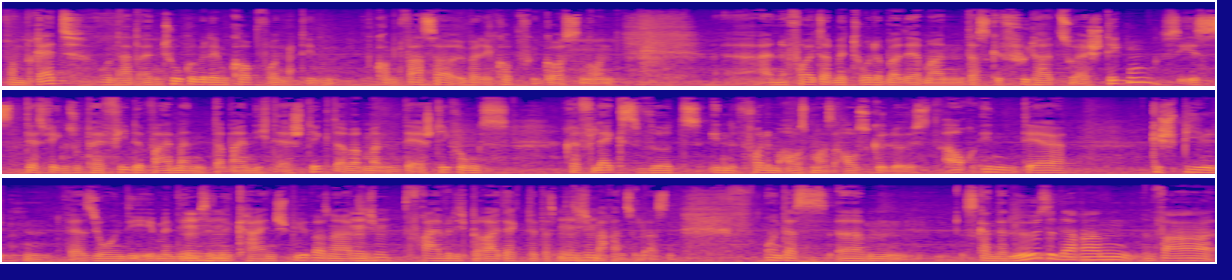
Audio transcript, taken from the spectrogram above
vom Brett und hat ein Tuch über dem Kopf und ihm kommt Wasser über den Kopf gegossen und äh, eine Foltermethode, bei der man das Gefühl hat zu ersticken. Sie ist deswegen so perfide, weil man dabei nicht erstickt, aber man, der Erstickungsreflex wird in vollem Ausmaß ausgelöst. Auch in der gespielten Version, die eben in dem Sinne kein Spiel war, sondern hat sich freiwillig bereit erklärt, das mit sich machen zu lassen. Und das ähm, Skandalöse daran war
